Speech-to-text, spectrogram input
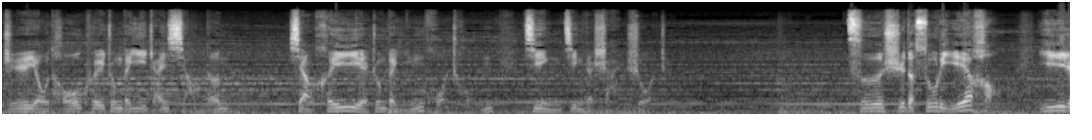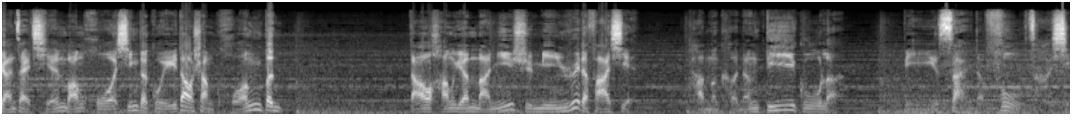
只有头盔中的一盏小灯，像黑夜中的萤火虫，静静地闪烁着。此时的苏里耶号依然在前往火星的轨道上狂奔。导航员马尼什敏锐地发现，他们可能低估了比赛的复杂性。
